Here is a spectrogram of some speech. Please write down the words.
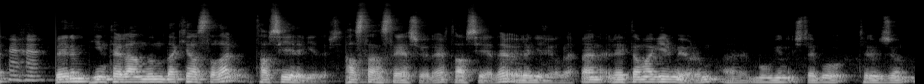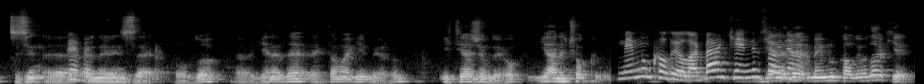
benim hinterlandımdaki hastalar tavsiyeyle gelir. Hasta hastaya söyler, tavsiye eder, öyle geliyorlar. Ben reklama girmiyorum. Bugün işte bu televizyon sizin e, Evet. önerinizle oldu. Ee, Genelde reklama girmiyorum. İhtiyacım da yok. Yani çok Memnun kalıyorlar. Ben kendim söylemem. memnun kalıyorlar ki.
